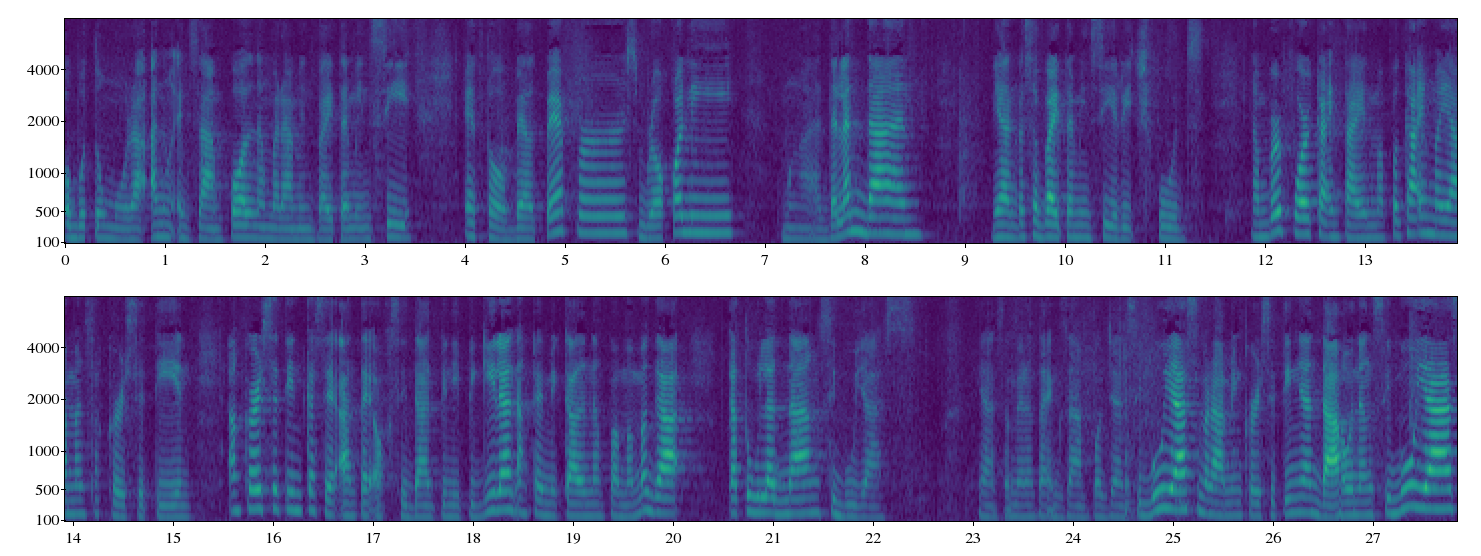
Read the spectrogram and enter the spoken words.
o butong mura. Anong example ng maraming vitamin C? Ito, bell peppers, broccoli, mga dalandan. Yan, basta vitamin C rich foods. Number four, kain tayo ng pagkain mayaman sa quercetin. Ang quercetin kasi antioxidant, pinipigilan ang chemical ng pamamaga katulad ng sibuyas. Yan, so meron tayong example dyan. Sibuyas, maraming quercetin yan. Dahon ng sibuyas,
